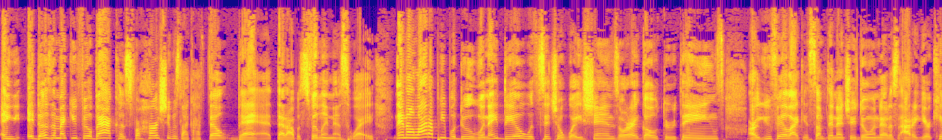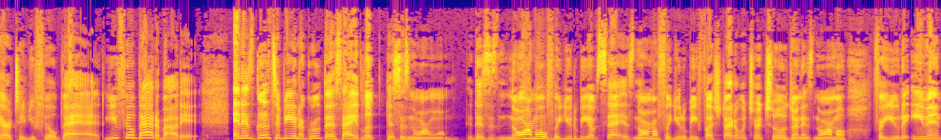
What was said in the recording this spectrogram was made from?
And it doesn't make you feel bad because for her, she was like, I felt bad that I was feeling this way. And a lot of people do when they deal with situations or they go through things or you feel like it's something that you're doing that is out of your character, you feel bad. You feel bad about it. And it's good to be in a group that say, look, this is normal. This is normal for you to be upset. It's normal for you to be frustrated with your children. It's normal for you to even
